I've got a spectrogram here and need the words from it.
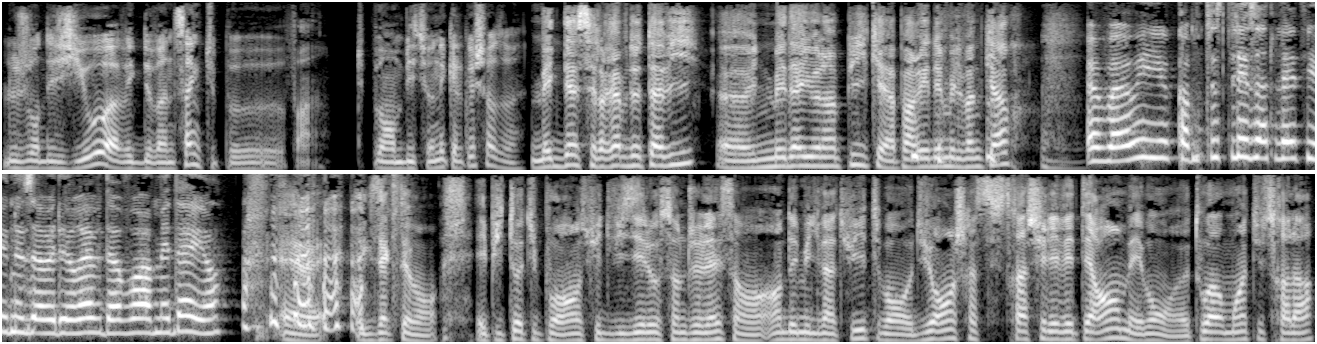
le jour des JO avec de 25 tu peux enfin tu peux ambitionner quelque chose. Ouais. Megdes, c'est le rêve de ta vie euh, Une médaille olympique à Paris 2024 Euh, bah oui, comme tous les athlètes, nous avons le rêve d'avoir une médaille. Hein. Eh ouais, exactement. Et puis toi, tu pourras ensuite viser Los Angeles en, en 2028. Bon, Durand sera, sera chez les vétérans, mais bon, euh, toi au moins tu seras là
